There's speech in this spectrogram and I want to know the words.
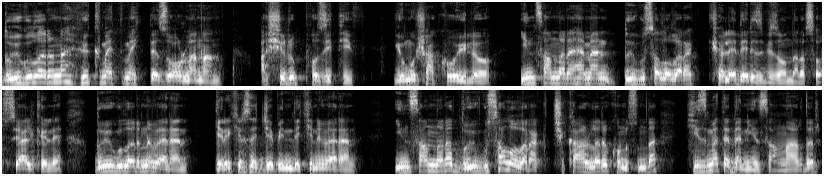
Duygularına hükmetmekte zorlanan, aşırı pozitif, yumuşak huylu, insanlara hemen duygusal olarak köle deriz biz onlara, sosyal köle. Duygularını veren, gerekirse cebindekini veren, insanlara duygusal olarak çıkarları konusunda hizmet eden insanlardır.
